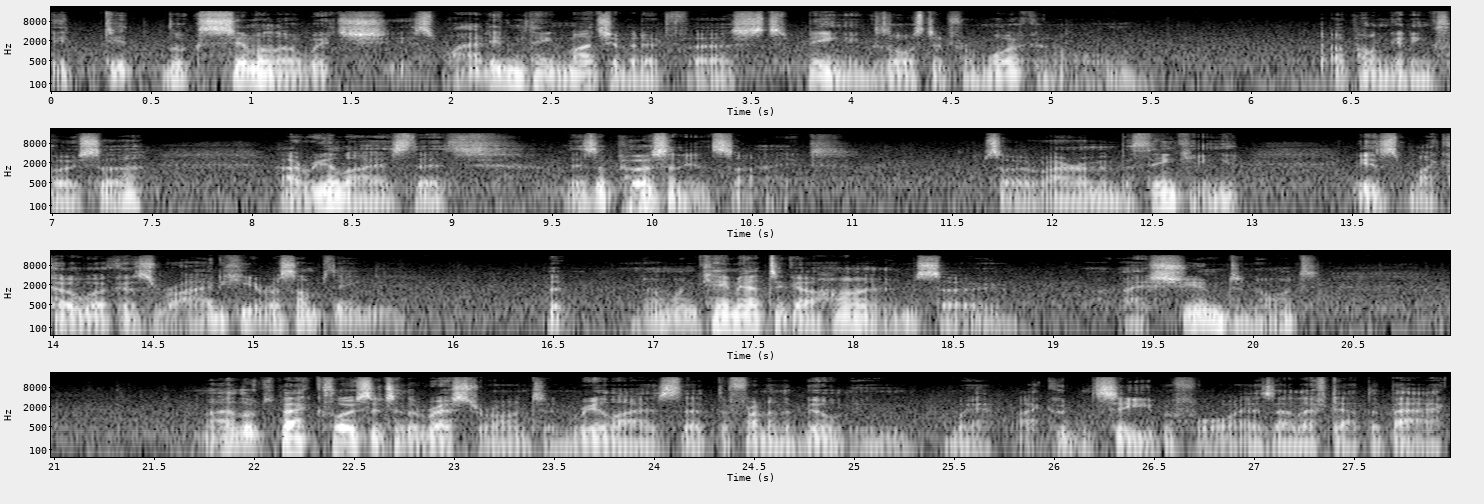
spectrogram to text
it did look similar, which is why I didn't think much of it at first, being exhausted from work and all. Upon getting closer, I realized that there's a person inside. So I remember thinking, is my co-worker's ride here or something? No one came out to go home, so I assumed not. I looked back closer to the restaurant and realized that the front of the building, where I couldn't see before as I left out the back,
